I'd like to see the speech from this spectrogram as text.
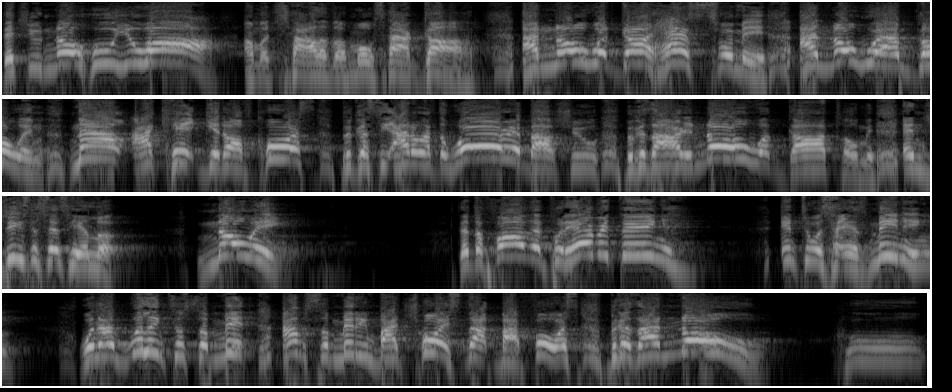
that you know who you are, I'm a child of the Most High God. I know what God has for me. I know where I'm going. Now I can't get off course because, see, I don't have to worry about you because I already know what God told me. And Jesus says here, look, knowing that the Father put everything into his hands, meaning when I'm willing to submit, I'm submitting by choice, not by force, because I know who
